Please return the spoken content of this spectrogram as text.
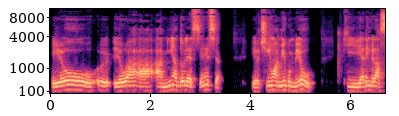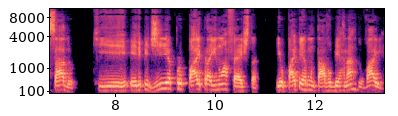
Eu, eu a, a minha adolescência, eu tinha um amigo meu que era engraçado, que ele pedia para o pai para ir numa festa. E o pai perguntava, o Bernardo vai?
